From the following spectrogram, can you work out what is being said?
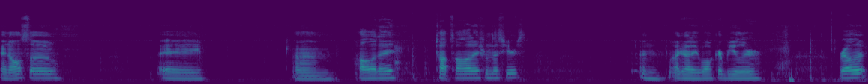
and also a um, holiday, Topps holiday from this year's. And I got a Walker Buehler relic,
